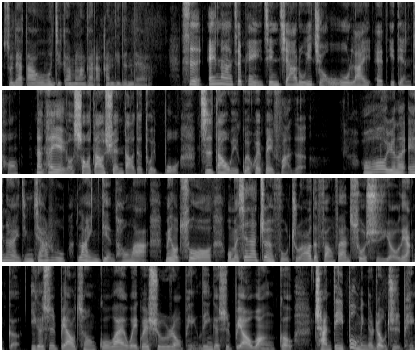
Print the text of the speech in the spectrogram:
Sudah tahu jika melanggar akan didenda. 是 Anna 这边已经加入一九五五 Line at 一点通，那他也有收到宣导的推播，知道违规会被罚的。 哦，原来 Anna 已经加入 LINE 点通啦，没有错哦。我们现在政府主要的防范措施有两个，一个是不要从国外违规输入肉品，另一个是不要网购产地不明的肉制品。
